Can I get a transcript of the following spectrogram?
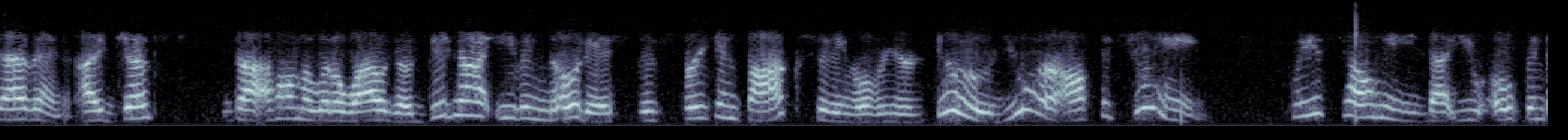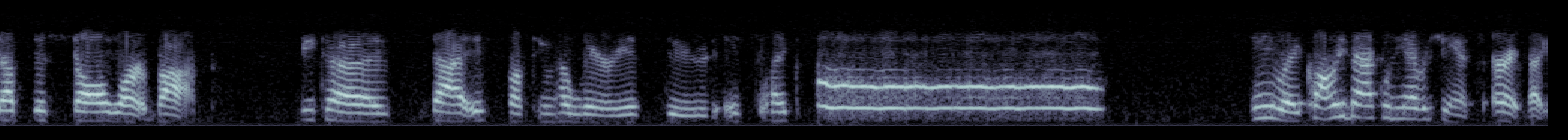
Devon, I just got home a little while ago. Did not even notice this freaking box sitting over here. Dude, you are off the chain. Please tell me that you opened up this stalwart box because that is fucking hilarious, dude. It's like, oh. Anyway, call me back when you have a chance. All right, bye.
